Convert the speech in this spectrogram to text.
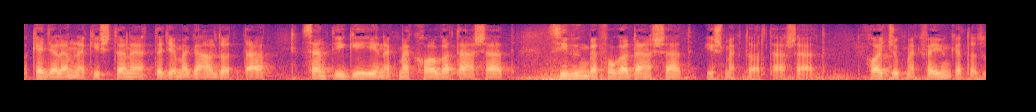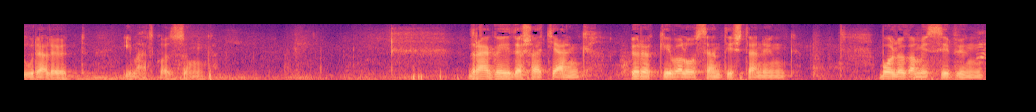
a kegyelemnek Istene tegye megáldottá, szent igéjének meghallgatását, szívünk befogadását és megtartását. Hajtsuk meg fejünket az Úr előtt, imádkozzunk. Drága édesatyánk, örökkévaló Szent Istenünk, boldog a mi szívünk,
